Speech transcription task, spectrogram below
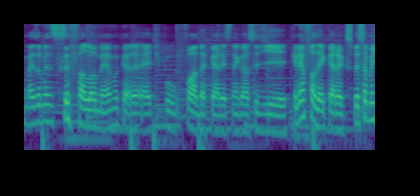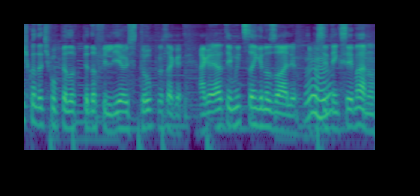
mais ou menos o que você falou mesmo, cara. É tipo, foda, cara, esse negócio de. Que nem eu falei, cara, especialmente quando é tipo pelo pedofilia ou estupro, sabe? A galera tem muito sangue nos olhos. Tipo Uhum. assim, tem que ser, mano,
